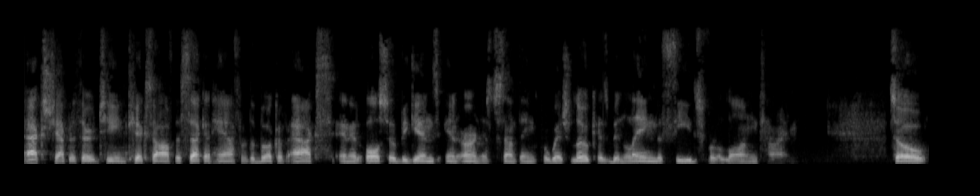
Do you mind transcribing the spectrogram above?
Acts chapter 13 kicks off the second half of the book of Acts, and it also begins in earnest, something for which Luke has been laying the seeds for a long time. So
